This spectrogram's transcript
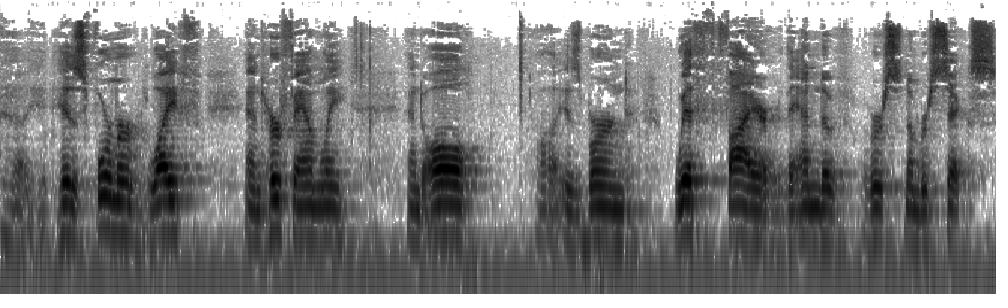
uh, his former wife and her family, and all uh, is burned with fire. The end of verse number six.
